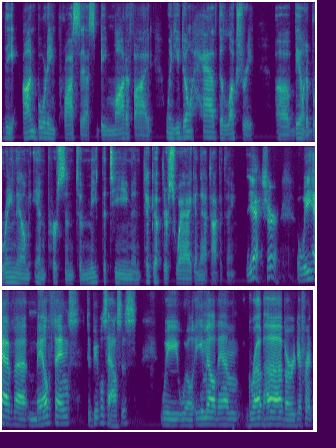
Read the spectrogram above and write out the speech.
the onboarding process be modified when you don't have the luxury of being able to bring them in person to meet the team and pick up their swag and that type of thing? Yeah, sure. We have uh, mailed things to people's houses. We will email them Grubhub or different,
